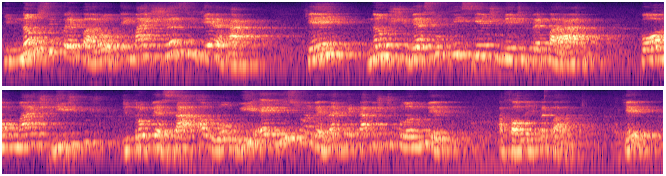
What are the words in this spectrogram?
que não se preparou tem mais chances de errar. Quem não estiver suficientemente preparado corre mais riscos de tropeçar ao longo. E é isso, na verdade, que acaba estimulando mesmo a falta de preparo. Ok?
